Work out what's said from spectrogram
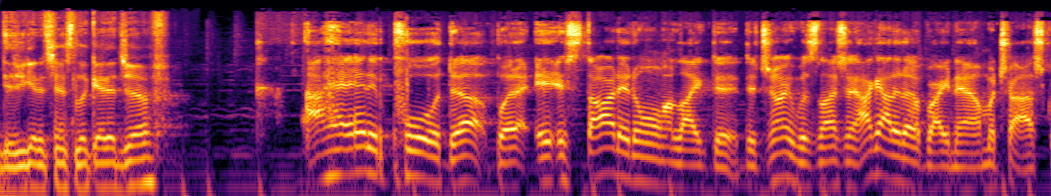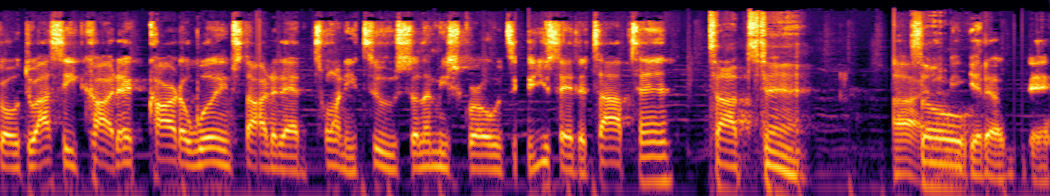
did you get a chance to look at it, Jeff? I had it pulled up, but it started on like the, the joint was launching. I got it up right now. I'm gonna try to scroll through. I see Carter, Carter Williams started at 22, so let me scroll to you. Say the top 10. Top 10 so get up there.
